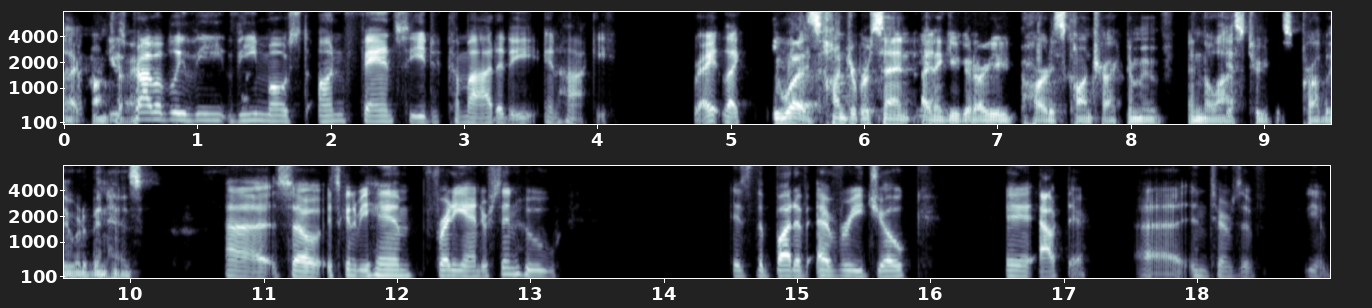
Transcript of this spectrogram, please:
that contract. He's probably the the most unfancied commodity in hockey, right? Like he was hundred percent. I think you could argue hardest contract to move in the last two years probably would have been his. Uh, so it's gonna be him, Freddie Andersen, who is the butt of every joke uh, out there. Uh, in terms of you know,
